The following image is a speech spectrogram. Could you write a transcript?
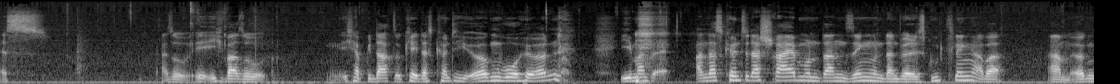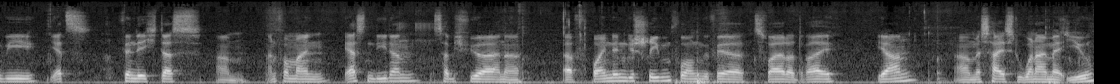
es, also ich war so, ich habe gedacht, okay, das könnte ich irgendwo hören. Jemand anders könnte das schreiben und dann singen und dann würde es gut klingen, aber ähm, irgendwie jetzt finde ich, dass ähm, an von meinen ersten Liedern, das habe ich für eine äh, Freundin geschrieben vor ungefähr zwei oder drei Jahren. Ähm, es heißt When I Met You.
